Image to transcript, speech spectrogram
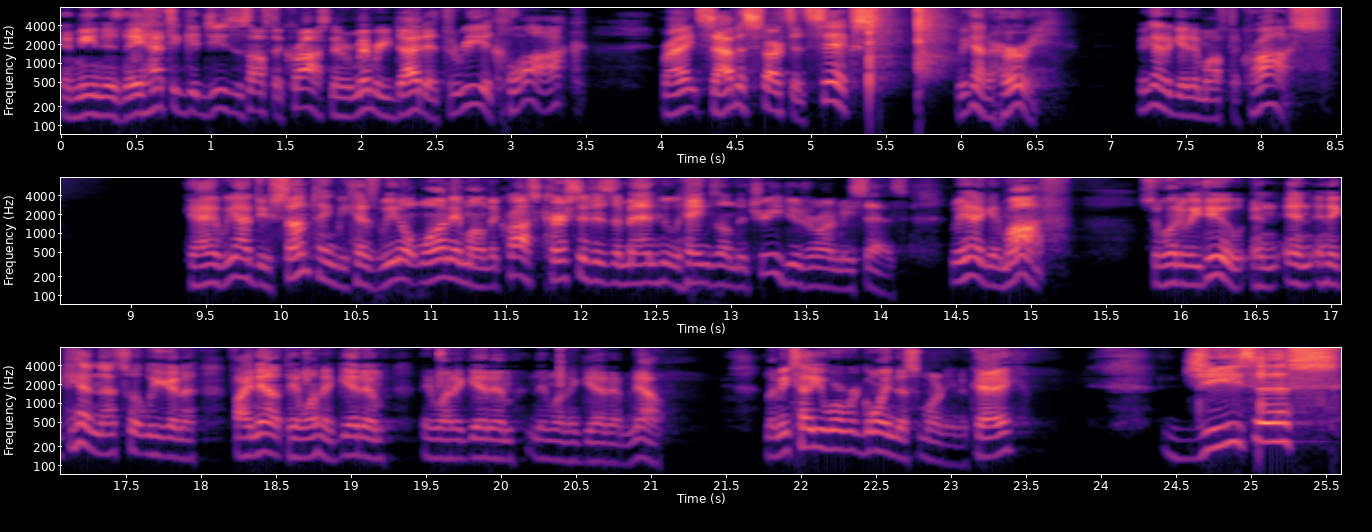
It means they had to get Jesus off the cross. Now remember, he died at 3 o'clock, right? Sabbath starts at 6. We got to hurry. We got to get him off the cross. Okay, we got to do something because we don't want him on the cross. Cursed is the man who hangs on the tree, Deuteronomy says. We got to get him off. So what do we do? And, and, and again, that's what we're going to find out. They want to get him, they want to get him, and they want to get him. Now, let me tell you where we're going this morning, okay? Jesus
